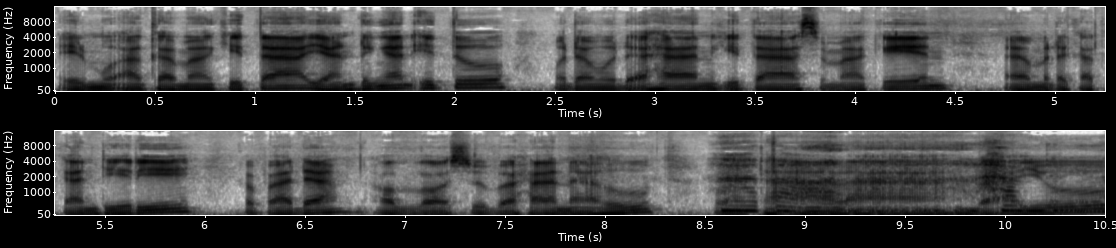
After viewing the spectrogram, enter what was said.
ilmu agama kita yang dengan itu mudah-mudahan kita semakin eh, mendekatkan diri kepada Allah Subhanahu wa Wa ta'ala. Mbak Ayu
